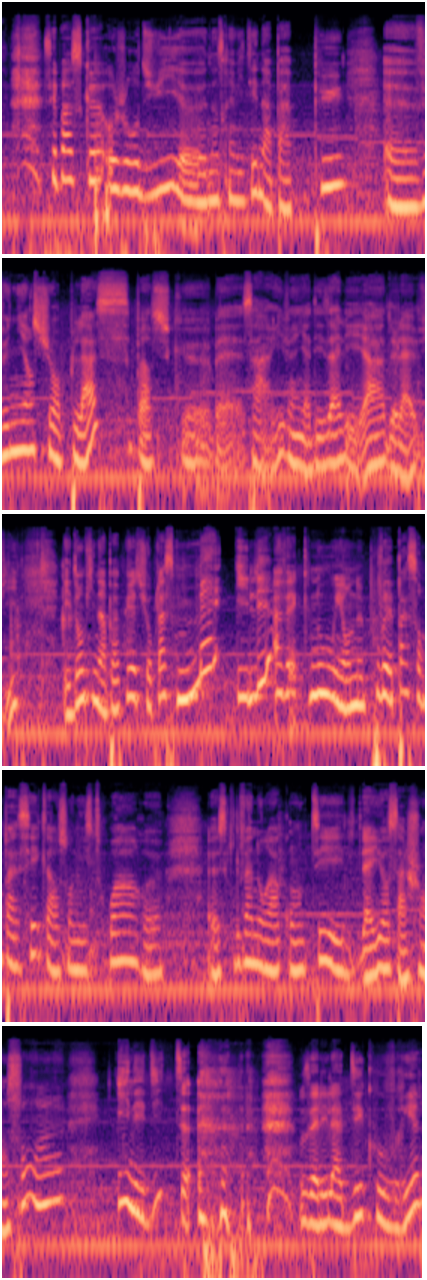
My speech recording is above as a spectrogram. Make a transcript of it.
c'est parce qu'aujourd'hui, euh, notre invité n'a pas pu euh, venir sur place parce que ben, ça arrive, hein, il y a des aléas de la vie. Et donc, il n'a pas pu être sur place, mais il est avec nous et on ne pouvait pas s'en passer car son histoire, euh, euh, ce qu'il va nous raconter, d'ailleurs sa chanson, hein, inédite. vous allez la découvrir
